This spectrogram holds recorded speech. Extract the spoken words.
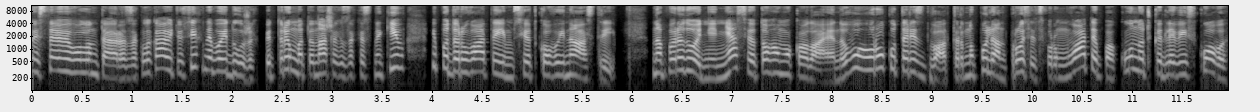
місцеві волонтери закликають усіх небайдужих підтримати наших захисників і подарувати їм святковий настрій. Напередодні Дня Святого Миколая, Нового року та Різдва тернополян просять сформувати пакуночки для військових.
